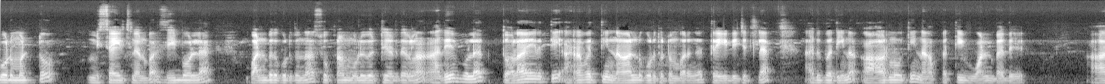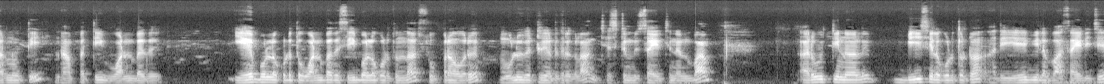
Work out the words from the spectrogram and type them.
போர்டு மட்டும் மிஸ் ஆயிடுச்சு நண்பா. சி போர்டில் ஒன்பது கொடுத்துருந்தா சூப்பராக முழு வெற்றி எடுத்துக்கலாம். அதே போல் தொள்ளாயிரத்தி அறுபத்தி நாலுன்னு கொடுத்துட்டோம் பாருங்கள் த்ரீ டிஜிட்டில் அது பார்த்திங்கன்னா அறுநூற்றி நாற்பத்தி ஒன்பது. அறுநூற்றி நாற்பத்தி ஒன்பது. ஏ போலில் கொடுத்து ஒன்பது சி போலில் கொடுத்துருந்தா சூப்பராக ஒரு முழு வெற்றி எடுத்துருக்கலாம். ஜஸ்ட்டு மிஸ் ஆயிடுச்சு நண்பா. அறுபத்தி நாலு பிசியில் கொடுத்துட்டோம். அது ஏபியில் பாஸ் ஆகிடுச்சு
